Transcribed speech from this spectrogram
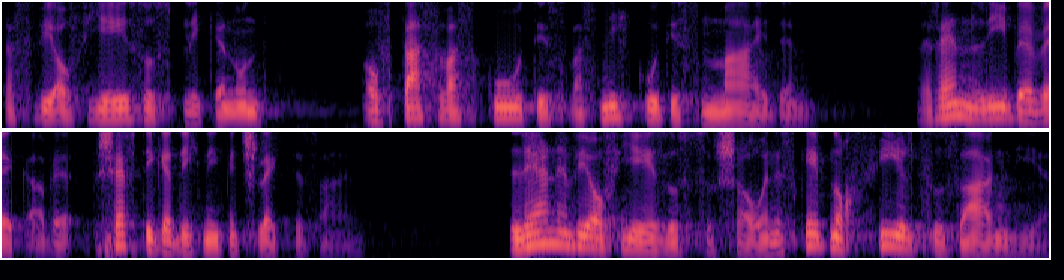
dass wir auf Jesus blicken und auf das, was gut ist, was nicht gut ist, meiden. Renn Liebe weg, aber beschäftige dich nicht mit Schlechtes sein. Lernen wir auf Jesus zu schauen. Es gibt noch viel zu sagen hier.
